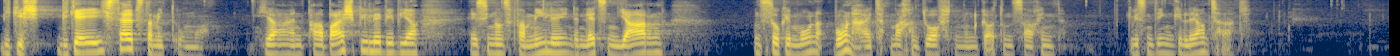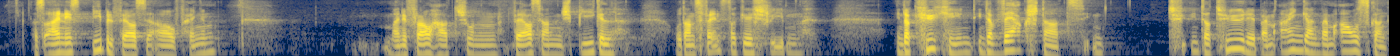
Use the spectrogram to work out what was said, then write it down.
Wie, wie gehe ich selbst damit um? Hier ein paar Beispiele, wie wir es in unserer Familie in den letzten Jahren uns zur Gewohnheit machen durften und Gott uns auch in gewissen Dingen gelernt hat. Das eine ist Bibelverse aufhängen. Meine Frau hat schon Verse an den Spiegel oder ans Fenster geschrieben. In der Küche, in, der Werkstatt, in, in der Türe, beim Eingang, beim Ausgang,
